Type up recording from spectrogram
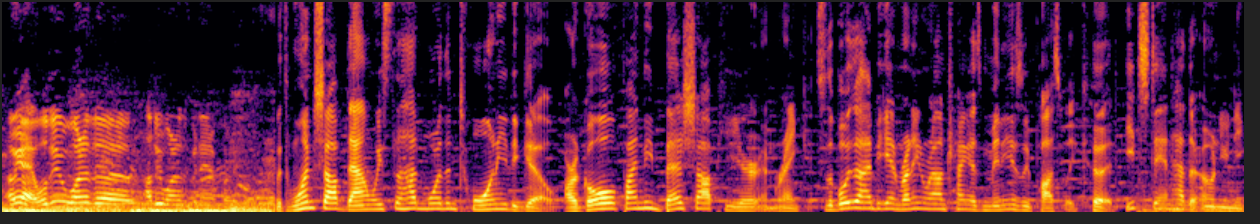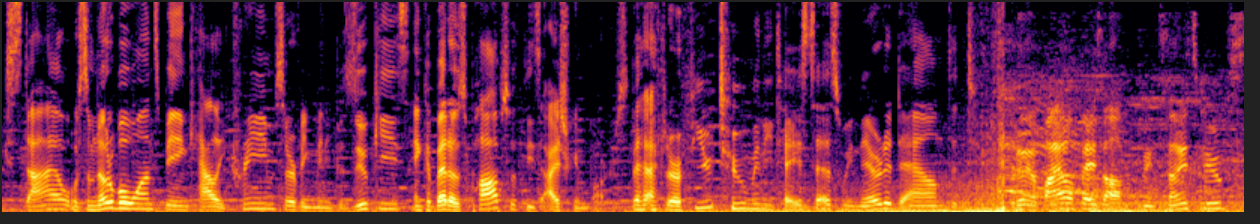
Okay, we'll do one of the, I'll do one of the banana. With one shop down, we still had more than 20 to go. Our goal, find the best shop here and rank it. So the boys and I began running around trying as many as we possibly could. Each stand had their own unique style, with some notable ones being Cali Cream serving mini bazookies, and Cabeto's Pops with these ice cream bars. But after a few too many taste tests, we narrowed it down to two. We're doing a final face-off between Sunny Scoops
